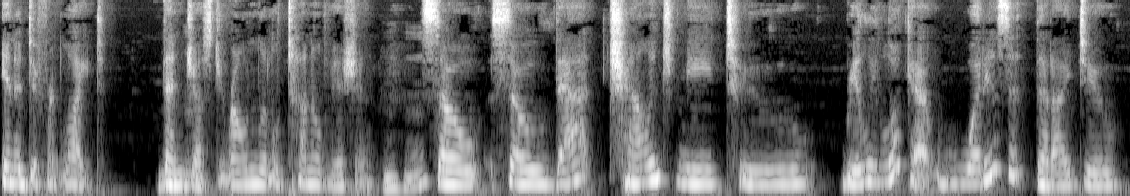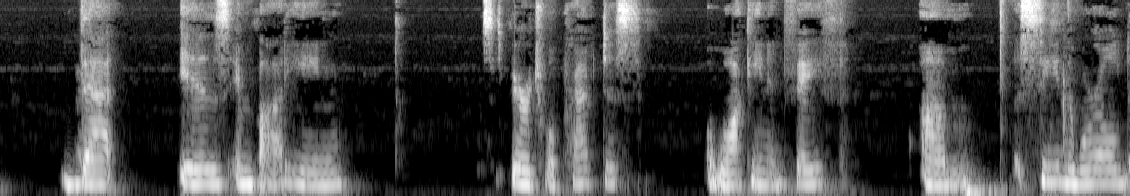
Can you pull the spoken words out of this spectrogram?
in a different light than Mhm. just your own little tunnel vision. Mm-hmm. So so that challenged me to really look at what is it that I do that is embodying spiritual practice, walking in faith, um, seeing the world.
